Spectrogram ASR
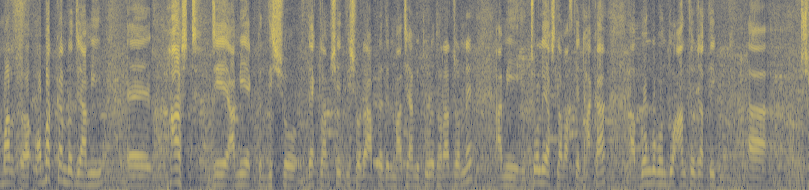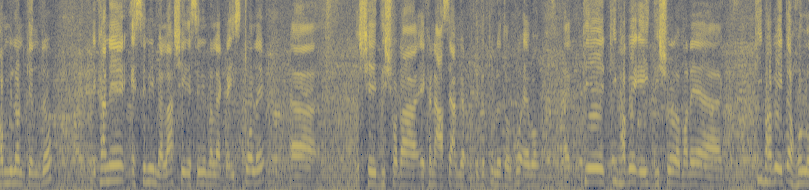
আমার আহ, অবাক কাণ্ড যে আমি ফার্স্ট যে আমি একটা দৃশ্য দেখলাম সেই দৃশ্যটা আপনাদের মাঝে আমি তুলে ধরার জন্যে আমি চলে আসলাম আজকে ঢাকা বঙ্গবন্ধু আন্তর্জাতিক সম্মেলন কেন্দ্র। এখানে এসএমই মেলা সেই এসএমই মেলা একটা স্টলে সেই দৃশ্যটা এখানে আছে আমি আপনাদেরকে তুলে ধরবো এবং কে কীভাবে এই দৃশ্য মানে কীভাবে এটা হলো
